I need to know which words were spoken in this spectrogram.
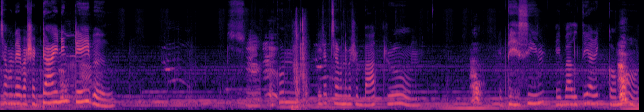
হচ্ছে আমাদের বাসার ডাইনিং টেবিল এখন এটা হচ্ছে আমাদের বাসার বাথরুম বেসিন এই বালতি আর এক কমোড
